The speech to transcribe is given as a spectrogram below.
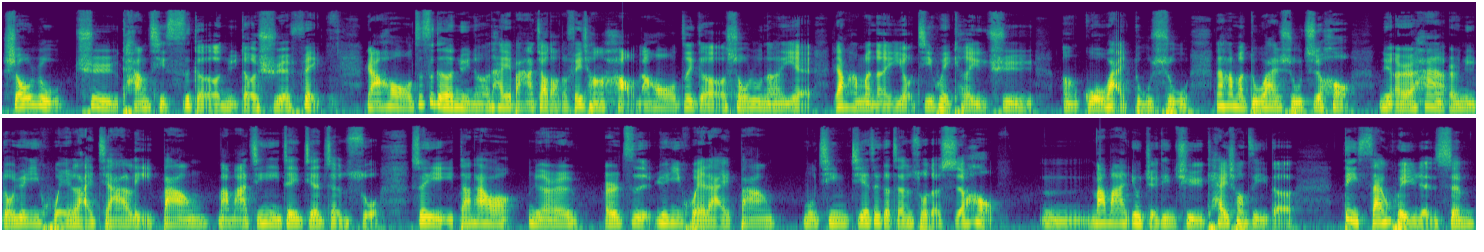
收入去扛起四个儿女的学费，然后这四个儿女呢，他也把他教导得非常好，然后这个收入呢，也让他们呢有机会可以去嗯国外读书。那他们读完书之后，女儿和儿女都愿意回来家里帮妈妈经营这一间诊所。所以当他女儿儿子愿意回来帮母亲接这个诊所的时候，嗯，妈妈又决定去开创自己的第三回人生。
